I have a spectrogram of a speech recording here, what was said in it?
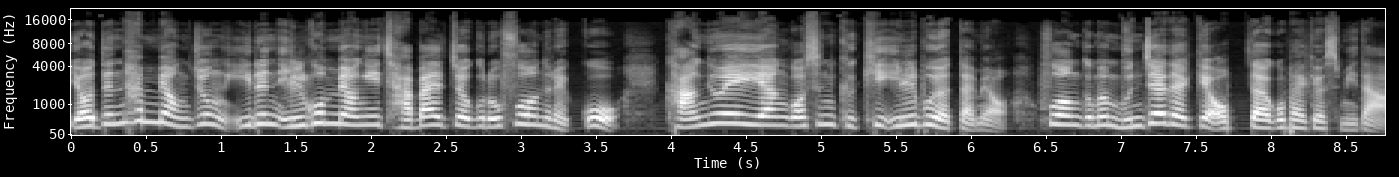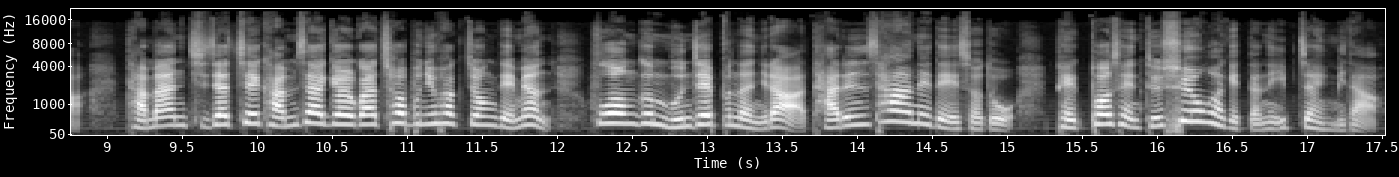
81명 중 77명이 자발적으로 후원을 했고 강요에 의한 것은 극히 일부였다며 후원금은 문제될 게 없다고 밝혔습니다. 다만 지자체 감사 결과 처분이 확정되면 후원금 문제뿐 아니라 다른 사안에 대해서도 100% 수용하겠다는 입장입니다.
